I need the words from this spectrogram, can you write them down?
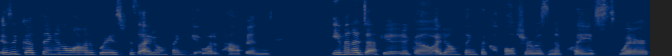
is a good thing in a lot of ways because I don't think it would have happened even a decade ago. I don't think the culture was in a place where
